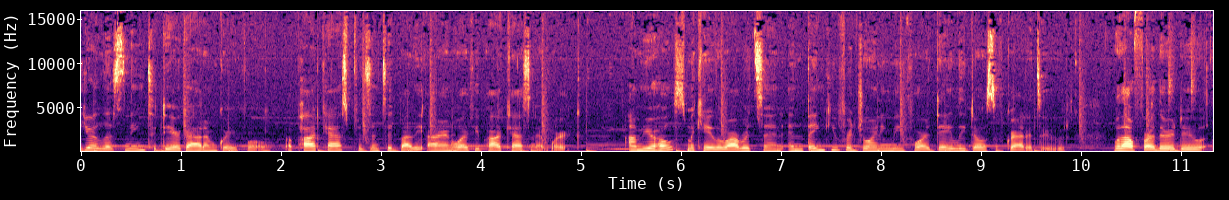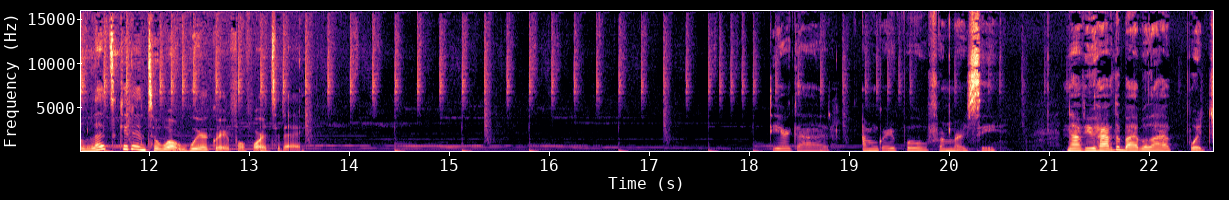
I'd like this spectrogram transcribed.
You're listening to Dear God, I'm Grateful, a podcast presented by the Iron Wifey Podcast Network. I'm your host, Michaela Robertson, and thank you for joining me for a daily dose of gratitude. Without further ado, let's get into what we're grateful for today. Dear God, I'm grateful for mercy. Now, if you have the Bible app, which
